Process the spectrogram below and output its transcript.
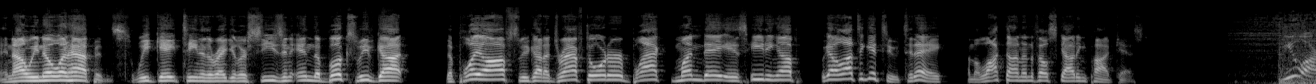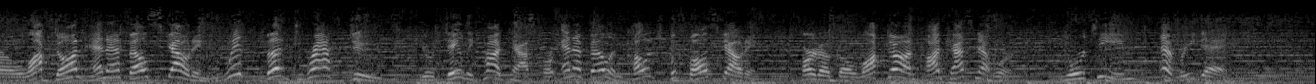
and now we know what happens. Week 18 of the regular season in the books. We've got the playoffs, we've got a draft order. Black Monday is heating up. We got a lot to get to today on the Locked On NFL Scouting podcast. You are Locked On NFL Scouting with the Draft Dudes, your daily podcast for NFL and college football scouting. Part of the Locked On Podcast Network, your team every day.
